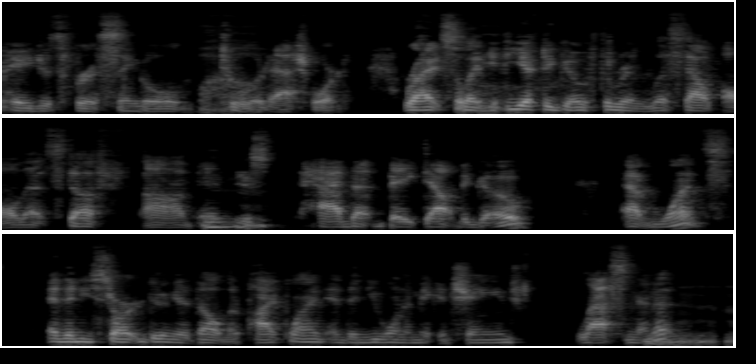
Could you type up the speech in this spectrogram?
pages for a single wow. tool or dashboard right? So like if you have to go through and list out all that stuff um, and mm-hmm. just have that baked out to go at once, and then you start doing a development pipeline, and then you want to make a change last minute. Mm-hmm.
